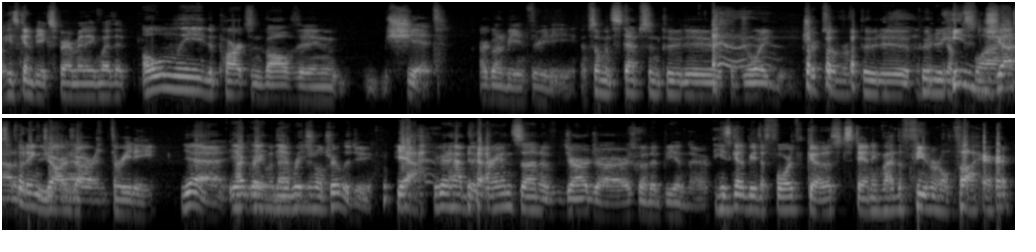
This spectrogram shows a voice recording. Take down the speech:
he's going to be experimenting with it. Only the parts involving shit are going to be in 3D. If someone steps in Poodoo, if the droid trips over Poodoo, Poodoo comes He's just putting Jar Jar in 3D. Yeah, in, great in would the that be? original trilogy. Yeah, You're going to have the grandson of Jar Jar is going to be in there. he's going to be the fourth ghost standing by the funeral pyre.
